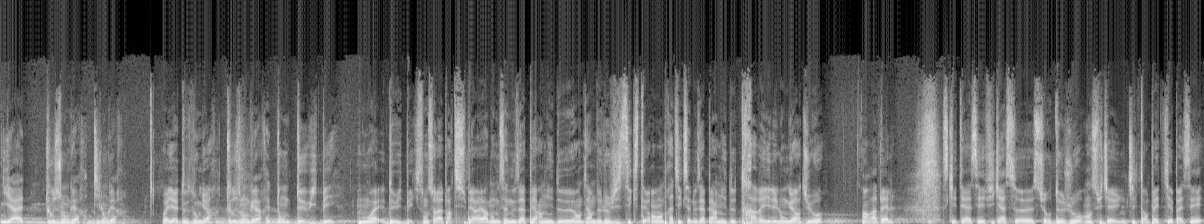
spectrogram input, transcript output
il y a 12 longueurs, 10 longueurs Ouais, il y a 12 longueurs. 12 longueurs, dont 2 8B. Ouais, 2 8B qui sont sur la partie supérieure, donc ça nous a permis de, en termes de logistique, c'était vraiment pratique, ça nous a permis de travailler les longueurs du haut, en rappel, ce qui était assez efficace euh, sur deux jours. Ensuite, il y a eu une petite tempête qui est passée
